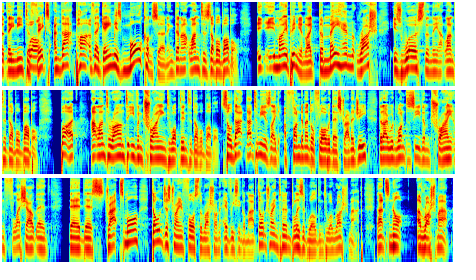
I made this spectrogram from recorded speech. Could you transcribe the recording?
that they need to Well- fix, and that part of their game is more concerning than Atlanta's double bubble. In my opinion, like the Mayhem rush is worse than the Atlanta double bubble, but Atlanta aren't even trying to opt into double bubble. So that that to me is like a fundamental flaw with their strategy that I would want to see them try and flesh out their their their strats more. Don't just try and force the rush on every single map. Don't try and turn Blizzard World into a rush map. That's not a rush map.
